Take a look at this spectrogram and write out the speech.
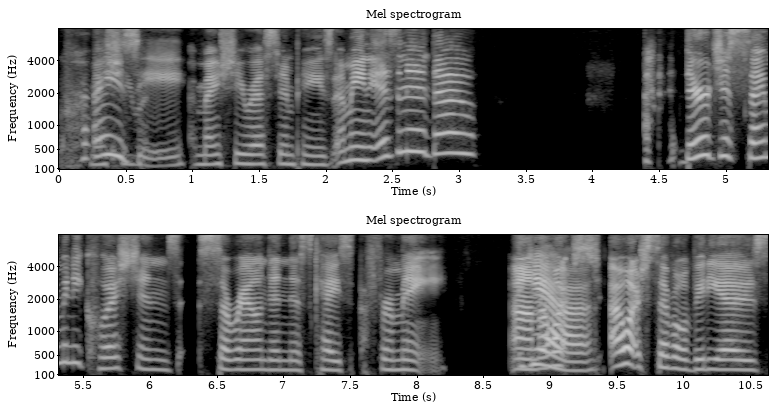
Crazy. May she rest in peace. I mean, isn't it though? There are just so many questions surrounding this case for me. Um, I Yeah. watched I watched several videos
